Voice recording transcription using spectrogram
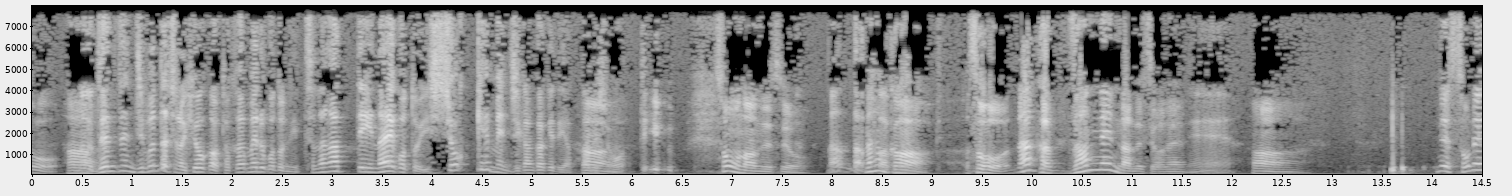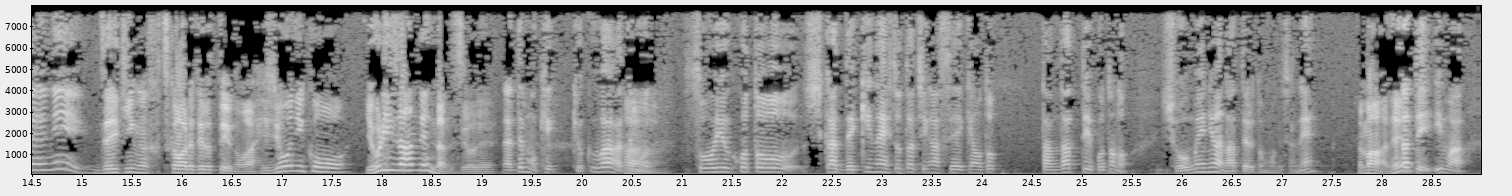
そう、は全然自分たちの評価を高めることにつながっていないことを一生懸命時間かけてやったでしょ、はいっていう。そうなんですよ。なんだったなんか、そう、なんか残念なんですよね。ねはいで、それに税金が使われてるっていうのが非常にこう、より残念なんですよね。でも結局は、でもはいそういうことしかできない人たちが政権を取ったんだっていうことの証明にはなってると思うんですよね。まあね。だって今、大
